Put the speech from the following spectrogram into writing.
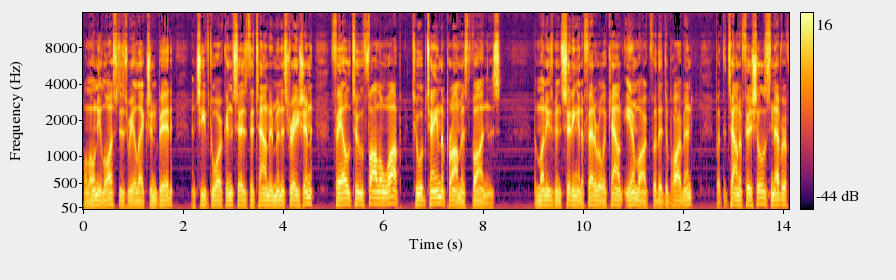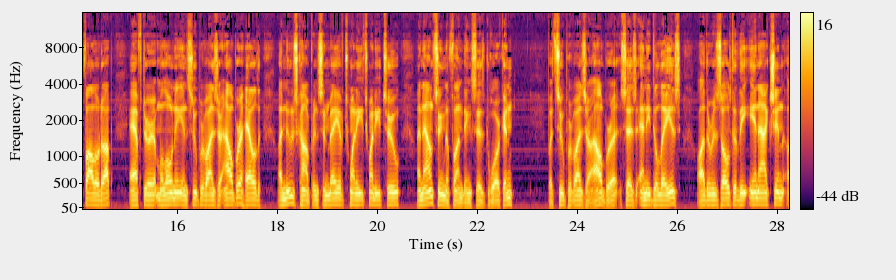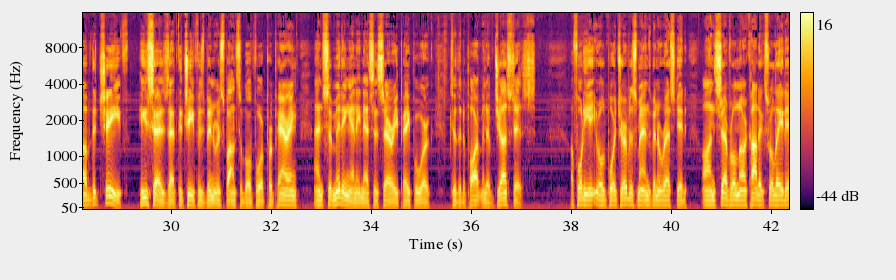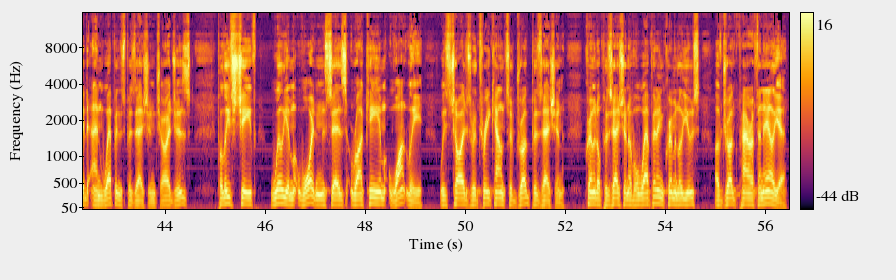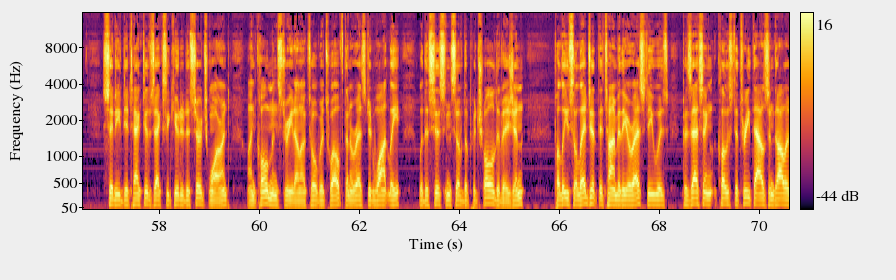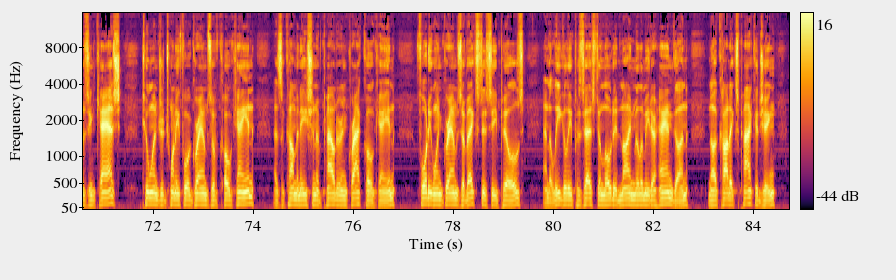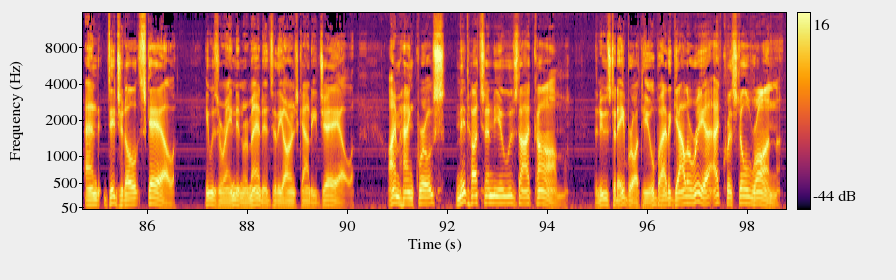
Maloney lost his reelection bid, and Chief Dworkin says the town administration failed to follow up to obtain the promised funds. The money's been sitting in a federal account earmarked for the department, but the town officials never followed up after Maloney and Supervisor Albra held a news conference in May of 2022 announcing the funding, says Dworkin. But Supervisor Albra says any delays are the result of the inaction of the chief. He says that the chief has been responsible for preparing and submitting any necessary paperwork to the Department of Justice. A 48 year old Port Jervis man has been arrested on several narcotics related and weapons possession charges. Police Chief William Worden says Raheem Watley was charged with three counts of drug possession, criminal possession of a weapon, and criminal use of drug paraphernalia. City detectives executed a search warrant on Coleman Street on October 12th and arrested Watley with assistance of the Patrol Division. Police allege at the time of the arrest he was possessing close to $3,000 in cash, 224 grams of cocaine as a combination of powder and crack cocaine, 41 grams of ecstasy pills, and illegally possessed and loaded 9mm handgun, narcotics packaging, and digital scale. He was arraigned and remanded to the Orange County Jail. I'm Hank Gross, MidHudsonNews.com. The news today brought to you by the Galleria at Crystal Run.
